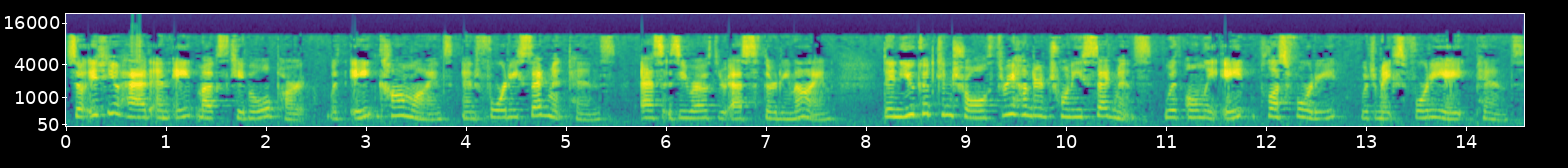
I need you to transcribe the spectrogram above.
So if you had an 8 mux capable part with 8 COM lines and 40 segment pins, S0 through S39, then you could control 320 segments with only 8 plus 40, which makes 48 pins.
